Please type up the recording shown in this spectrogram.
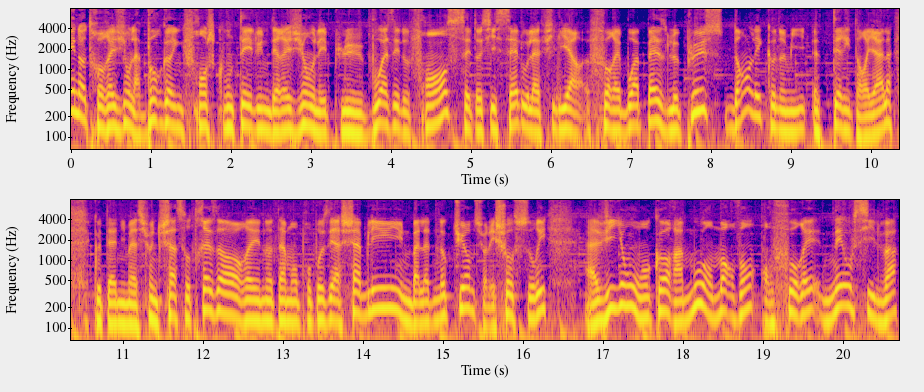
Et notre région, la Bourgogne-Franche-Comté, l'une des régions les plus boisées de France. C'est aussi celle où la filière forêt-bois pèse le plus dans l'économie territoriale. Côté animation, une chasse au trésor est notamment proposée à Chablis, une balade nocturne sur les chauves-souris à Villon ou encore à Mou en Morvan en forêt Néo-Silva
